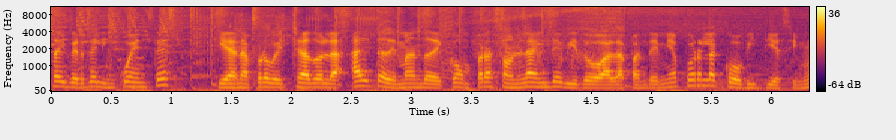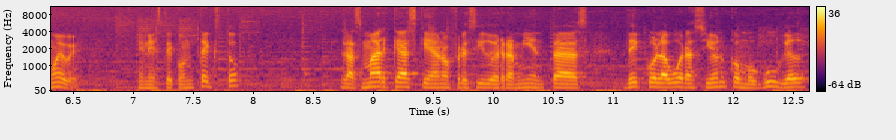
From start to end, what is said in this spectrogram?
ciberdelincuentes que han aprovechado la alta demanda de compras online debido a la pandemia por la COVID-19. En este contexto, las marcas que han ofrecido herramientas de colaboración como Google,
